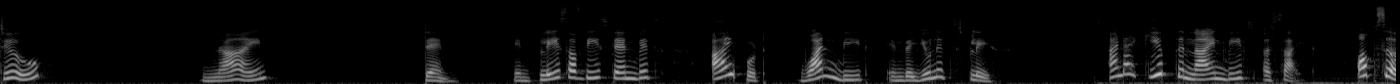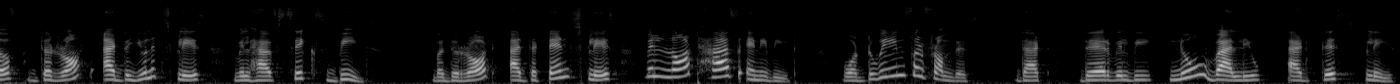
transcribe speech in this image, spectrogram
2, 9, 10. In place of these 10 bits, I put 1 bead in the units place and I keep the 9 beads aside. Observe the rod at the units place will have 6 beads, but the rod at the tens place will not have any bead. What do we infer from this? That there will be no value at this place.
